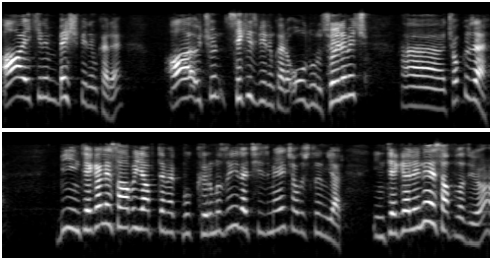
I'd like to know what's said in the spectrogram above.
A2'nin 5 birim kare, A3'ün 8 birim kare olduğunu söylemiş. Ha, çok güzel. Bir integral hesabı yap demek bu kırmızıyla çizmeye çalıştığım yer. İntegralini hesapla diyor.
